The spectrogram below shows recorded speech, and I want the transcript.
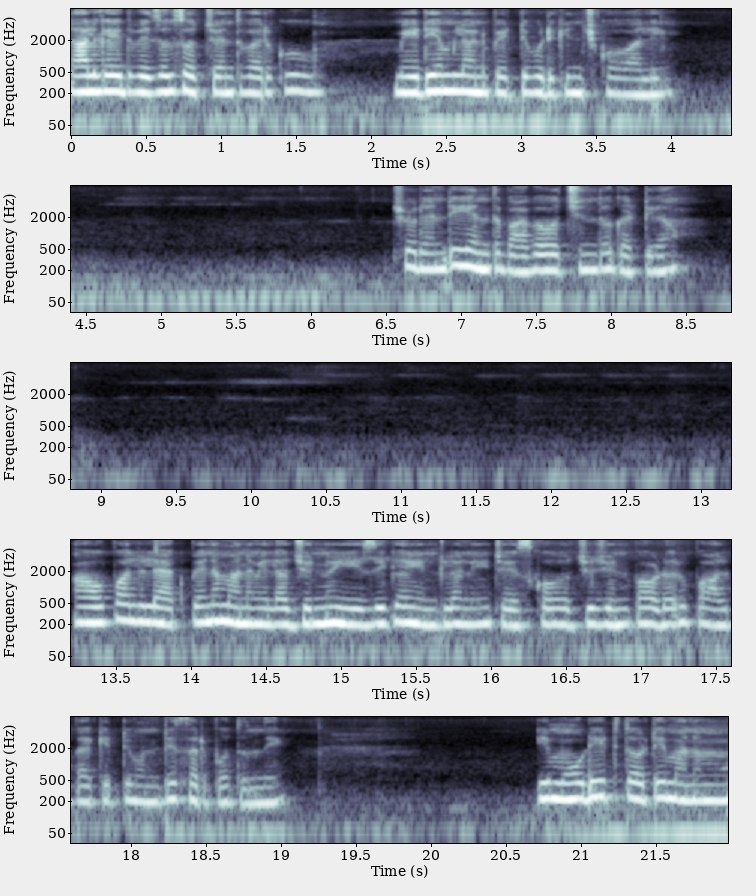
నాలుగైదు విజిల్స్ వచ్చేంత వరకు మీడియంలోని పెట్టి ఉడికించుకోవాలి. చూడండి ఎంత బాగా వచ్చిందో గట్టిగా. ఆవు పాలు లేకపోయినా మనం ఇలా జున్ను ఈజీగా ఇంట్లోనే చేసుకోవచ్చు. జున్ను పౌడరు పాలు ప్యాకెట్ ఉంటే సరిపోతుంది. ఈ మూడింటితోటి మనము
